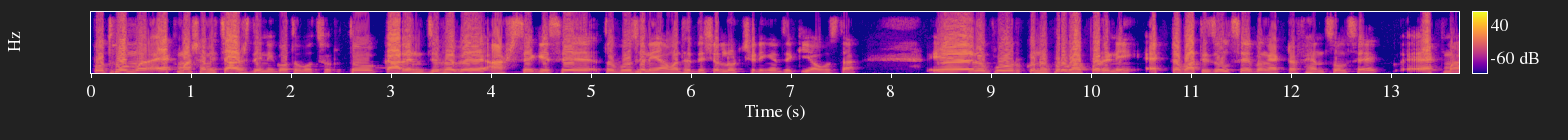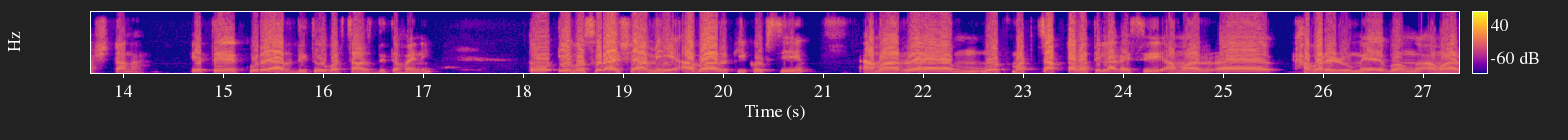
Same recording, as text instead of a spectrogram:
প্রথম এক মাস আমি চার্জ দিইনি গত বছর। তো কারেন্ট যেভাবে আসছে, গেছে, তো বোঝেনি আমাদের দেশের লোডশেডিং এর যে কি অবস্থা। এর উপর কোনো প্রভাব পড়েনি। একটা বাতি জ্বলছে এবং একটা ফ্যান চলছে এক মাস টানা। এতে করে আর দ্বিতীয়বার চার্জ দিতে হয়নি। তো এবছর এসে আমি আবার কি করছি, আমার মোটমাট চারটা বাতি লাগাইছি আমার খাবারের রুমে এবং আমার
